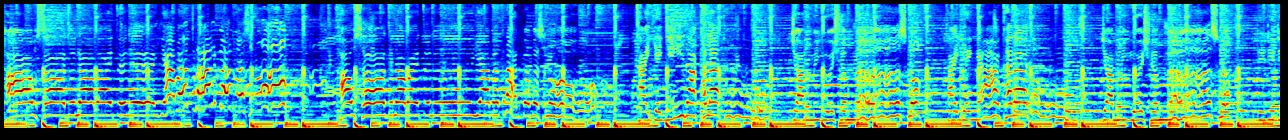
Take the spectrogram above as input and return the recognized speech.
ሐውሳ ዝናብ አይጥል ያበቅላል በመስኖ። ሐውሳ ዝናብ አይጥል ያበቅላል በመስኖ። ታየኝን አካላቱ ጃምዮሽ መስሎ ታየኛ አካላቱ ጃምዮሽ መስሎ ዲዲዲ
